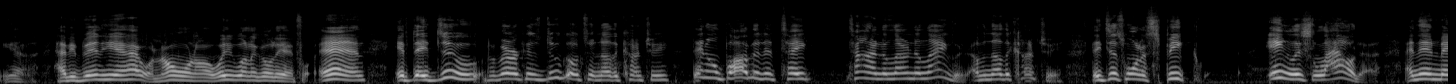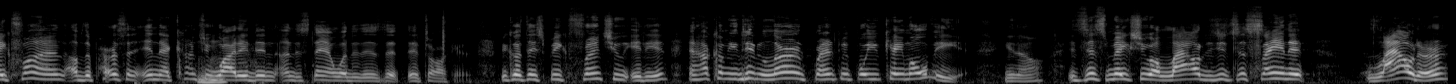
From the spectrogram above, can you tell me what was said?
Yeah. Have you been here? Well, no, no. What do you want to go there for? And if they do, if Americans do go to another country, they don't bother to take time to learn the language of another country. They just want to speak English louder and then make fun of the person in that country mm-hmm. why they didn't understand what it is that they're talking. Because they speak French, you idiot. And how come you didn't learn French before you came over here? You know, it just makes you a loud, you're just saying it louder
